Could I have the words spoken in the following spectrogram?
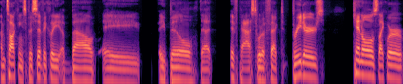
I'm talking specifically about a a bill that, if passed, would affect breeders, kennels, like where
